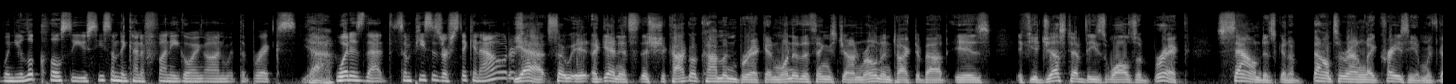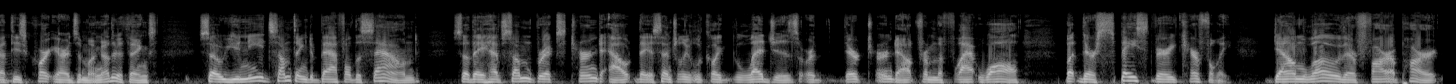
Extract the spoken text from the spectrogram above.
When you look closely, you see something kind of funny going on with the bricks. Yeah. What is that? Some pieces are sticking out or Yeah, so it, again, it's the Chicago Common Brick, and one of the things John Ronan talked about is if you just have these walls of brick, sound is going to bounce around like crazy, and we've got these courtyards among other things. So you need something to baffle the sound. So they have some bricks turned out. They essentially look like ledges, or they're turned out from the flat wall, but they're spaced very carefully. Down low, they're far apart,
